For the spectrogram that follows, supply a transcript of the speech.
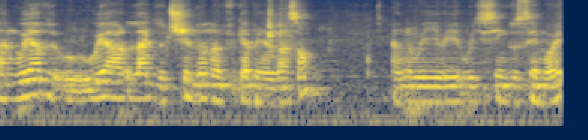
And we have we are like the children of Gabrielle Vincent, and we, we, we sing the same way,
